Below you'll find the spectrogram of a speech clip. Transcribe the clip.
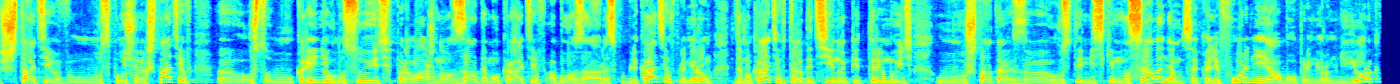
штатів у Сполучених Штатів е, у Україні голосують переважно за демократів або за республіканців. Приміром, демократів традиційно підтримують у штатах з густим міським населенням. Це Каліфорнія або, приміром, Нью-Йорк.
